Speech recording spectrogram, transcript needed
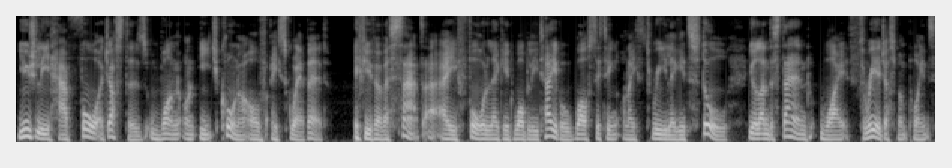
usually have four adjusters, one on each corner of a square bed. If you've ever sat at a four-legged wobbly table while sitting on a three-legged stool, you'll understand why three adjustment points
